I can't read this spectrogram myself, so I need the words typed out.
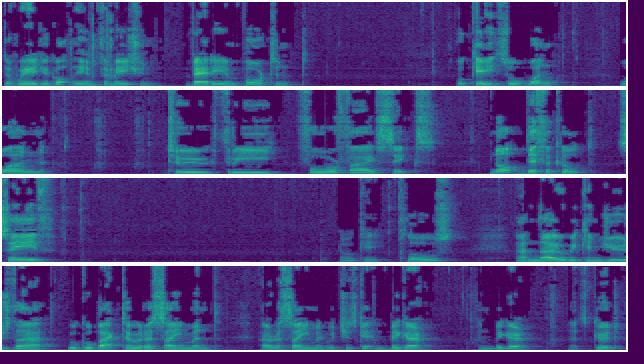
to where you got the information. Very important. Okay, so one, one, two, three, four, five, six. Not difficult. Save. Okay, close. And now we can use that. We'll go back to our assignment, our assignment which is getting bigger and bigger. That's good.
